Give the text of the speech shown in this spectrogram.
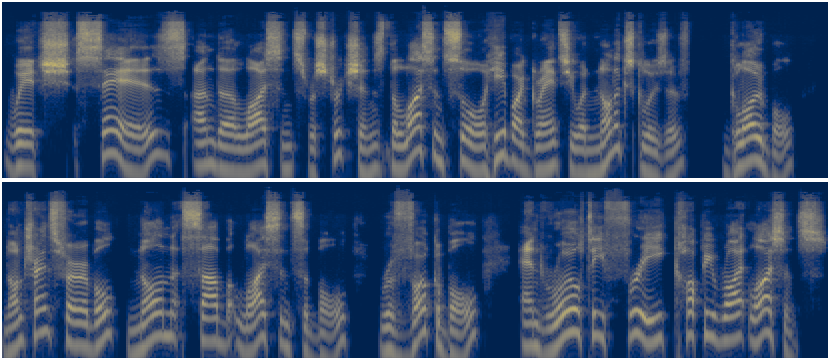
which says under license restrictions, the licensor hereby grants you a non exclusive, global, non transferable, non sub licensable, revocable, and royalty free copyright license.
